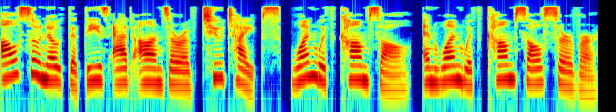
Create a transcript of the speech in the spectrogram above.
Also note that these add-ons are of two types, one with COMSOL, and one with COMSOL Server.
